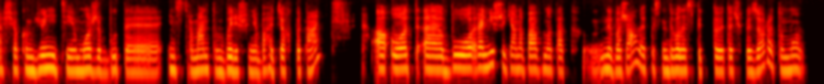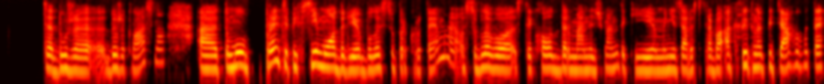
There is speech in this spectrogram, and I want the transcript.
е, що ком'юніті може бути інструментом вирішення багатьох питань. А от е, бо раніше я напевно так не вважала, якось не дивилась під тою точкою зору, тому це дуже дуже класно. Е, Тому, в принципі, всі модулі були суперкрутими, особливо stakeholder management, які мені зараз треба активно підтягувати.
